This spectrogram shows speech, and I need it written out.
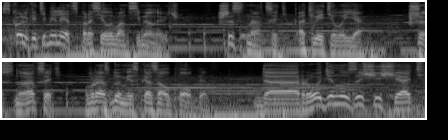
«Сколько тебе лет?» — спросил Иван Семенович. «Шестнадцать», — ответила я. «Шестнадцать?» — в раздумье сказал Полбин. «Да родину защищать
